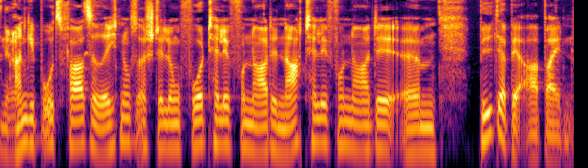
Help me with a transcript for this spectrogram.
ja. Angebotsphase, Rechnungserstellung, Vortelefonate, Nachtelefonate, ähm, Bilder bearbeiten.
